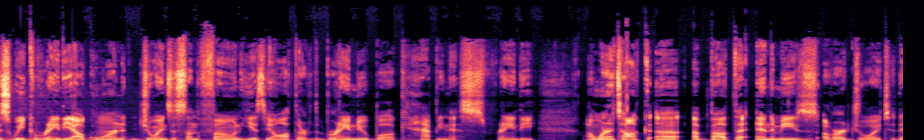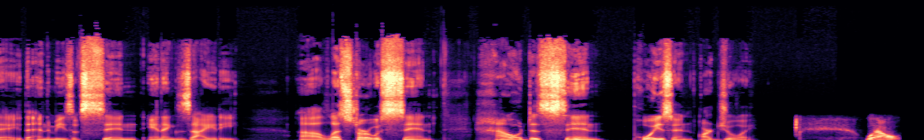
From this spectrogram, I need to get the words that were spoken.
This week, Randy Alcorn joins us on the phone. He is the author of the brand new book, Happiness. Randy, I want to talk uh, about the enemies of our joy today, the enemies of sin and anxiety. Uh, let's start with sin. How does sin poison our joy? Well,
